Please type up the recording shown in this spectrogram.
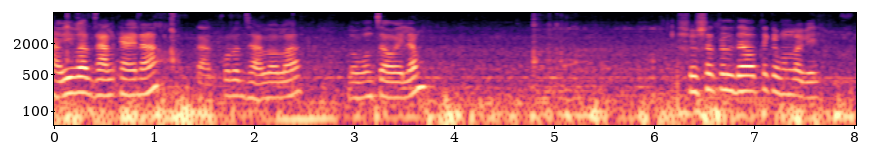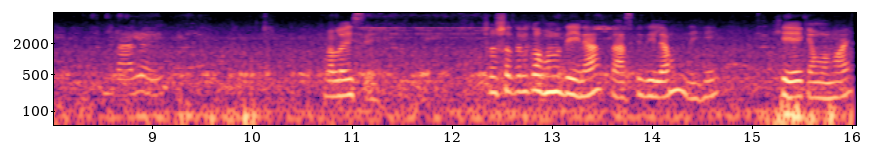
হাবিবা ঝাল খায় না তারপরে ওলা লবণ চাওয়াইলাম। সরষের তেল দেওয়াতে কেমন লাগে? ভালোই। ভালো হয়েছে সরষের তেল কখনো দিই না তো আজকে দিলাম দেখি খেয়ে কেমন হয়।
